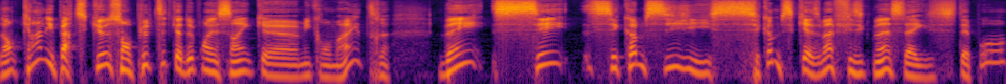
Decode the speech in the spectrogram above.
Donc, quand les particules sont plus petites que 2,5 euh, micromètres, ben c'est c'est comme si c'est comme si quasiment physiquement ça n'existait pas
